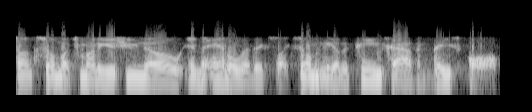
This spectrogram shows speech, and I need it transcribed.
sunk so much money, as you know, in the analytics, like so many other teams have in baseball.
